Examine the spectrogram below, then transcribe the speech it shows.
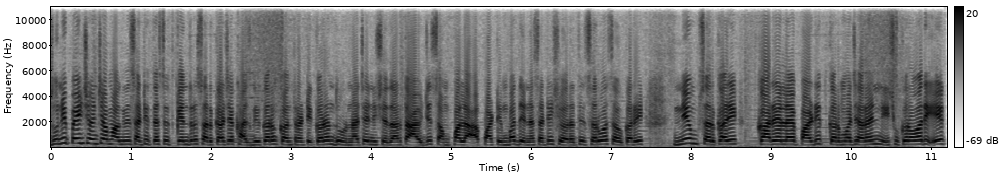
जुनी पेन्शनच्या मागणीसाठी तसेच केंद्र सरकारच्या खासगीकरण कंत्राटीकरण धोरणाच्या निषेधार्थ आयोजित संपाला पाठिंबा देण्यासाठी शहरातील सर्व सहकारी निम सरकारी कार्यालय पाडित कर्मचाऱ्यांनी शुक्रवारी एक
